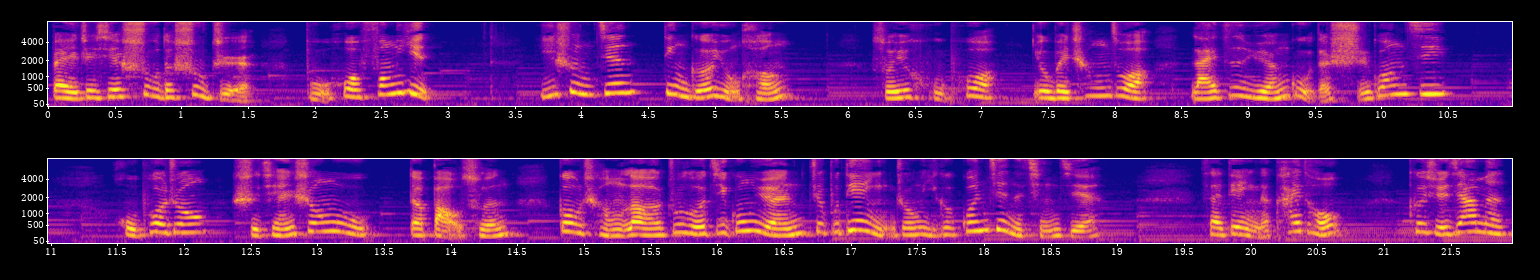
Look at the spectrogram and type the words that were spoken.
被这些树的树脂捕获封印，一瞬间定格永恒，所以琥珀。又被称作来自远古的时光机。琥珀中史前生物的保存，构成了《侏罗纪公园》这部电影中一个关键的情节。在电影的开头，科学家们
